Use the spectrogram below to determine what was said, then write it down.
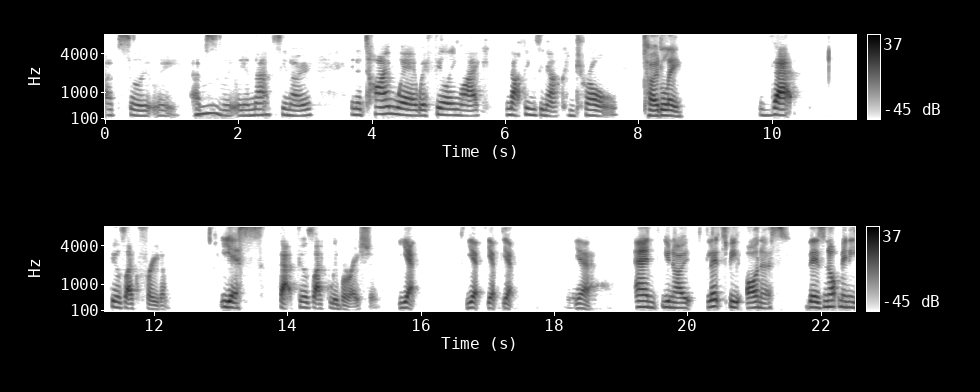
absolutely. Mm. Absolutely. And that's, you know, in a time where we're feeling like nothing's in our control, totally that feels like freedom. yes That feels like liberation. yep yep yep yep Yeah. and you know let's be honest there's not many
